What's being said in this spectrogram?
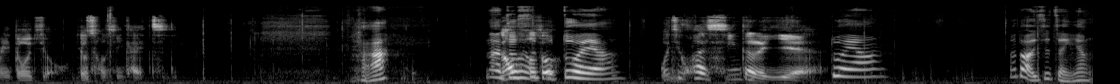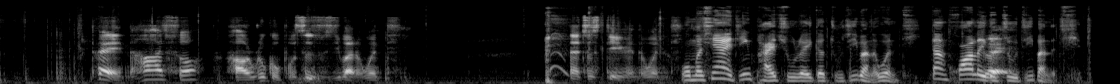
没多久又重新开机。哈？那就是不对啊！我已经换新的了耶。对啊，那到底是怎样？对，然后他就说。好，如果不是主机板的问题，那就是电源的问题。我们现在已经排除了一个主机板的问题，但花了一个主机板的钱。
